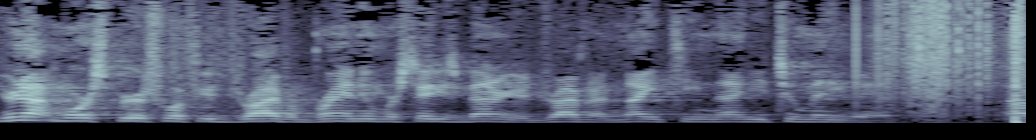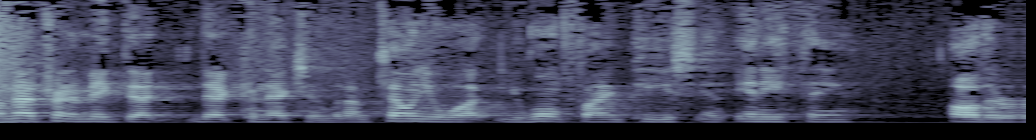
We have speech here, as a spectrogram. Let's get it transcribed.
you're not more spiritual if you drive a brand new Mercedes Benz or you're driving a 1992 minivan. I'm not trying to make that, that connection, but I'm telling you what, you won't find peace in anything other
